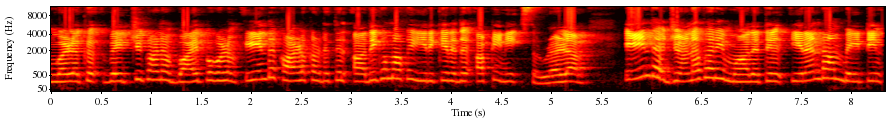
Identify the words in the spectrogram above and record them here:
உங்களுக்கு வெற்றிக்கான வாய்ப்புகளும் இந்த காலகட்டத்தில் அதிகமாக இருக்கிறது அப்படின்னு சொல்லலாம். இந்த ஜனவரி மாதத்தில் இரண்டாம் வீட்டின்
